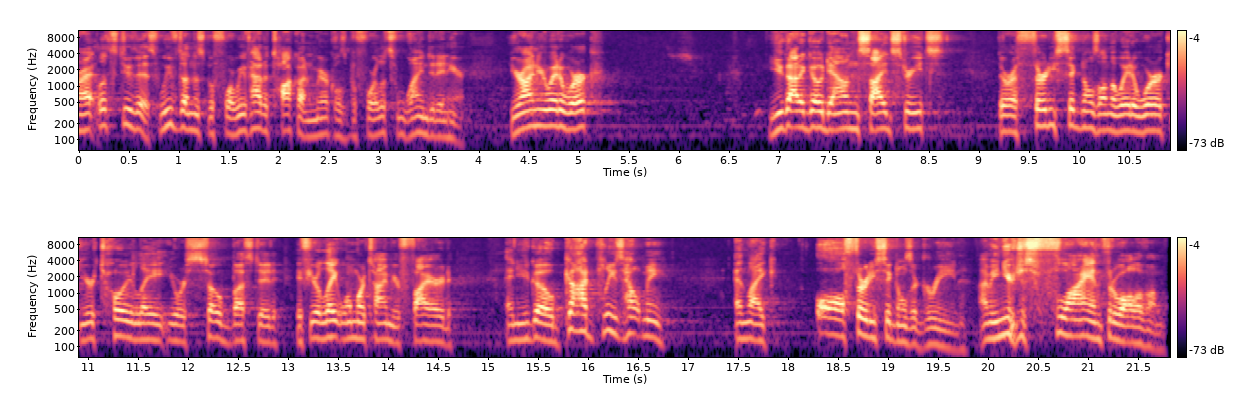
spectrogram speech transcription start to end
All right, let's do this. We've done this before. We've had a talk on miracles before. Let's wind it in here. You're on your way to work. You got to go down side streets. There are 30 signals on the way to work. You're totally late. You are so busted. If you're late one more time, you're fired. And you go, God, please help me. And like all 30 signals are green. I mean, you're just flying through all of them.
